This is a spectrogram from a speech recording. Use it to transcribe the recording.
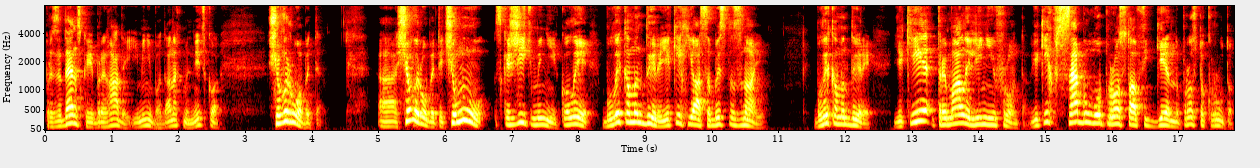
президентської бригади імені Богдана Хмельницького. Що ви робите? А, Що ви робите? Чому, скажіть мені, коли були командири, яких я особисто знаю, були командири, які тримали лінію фронту, в яких все було просто офігенно, просто круто,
